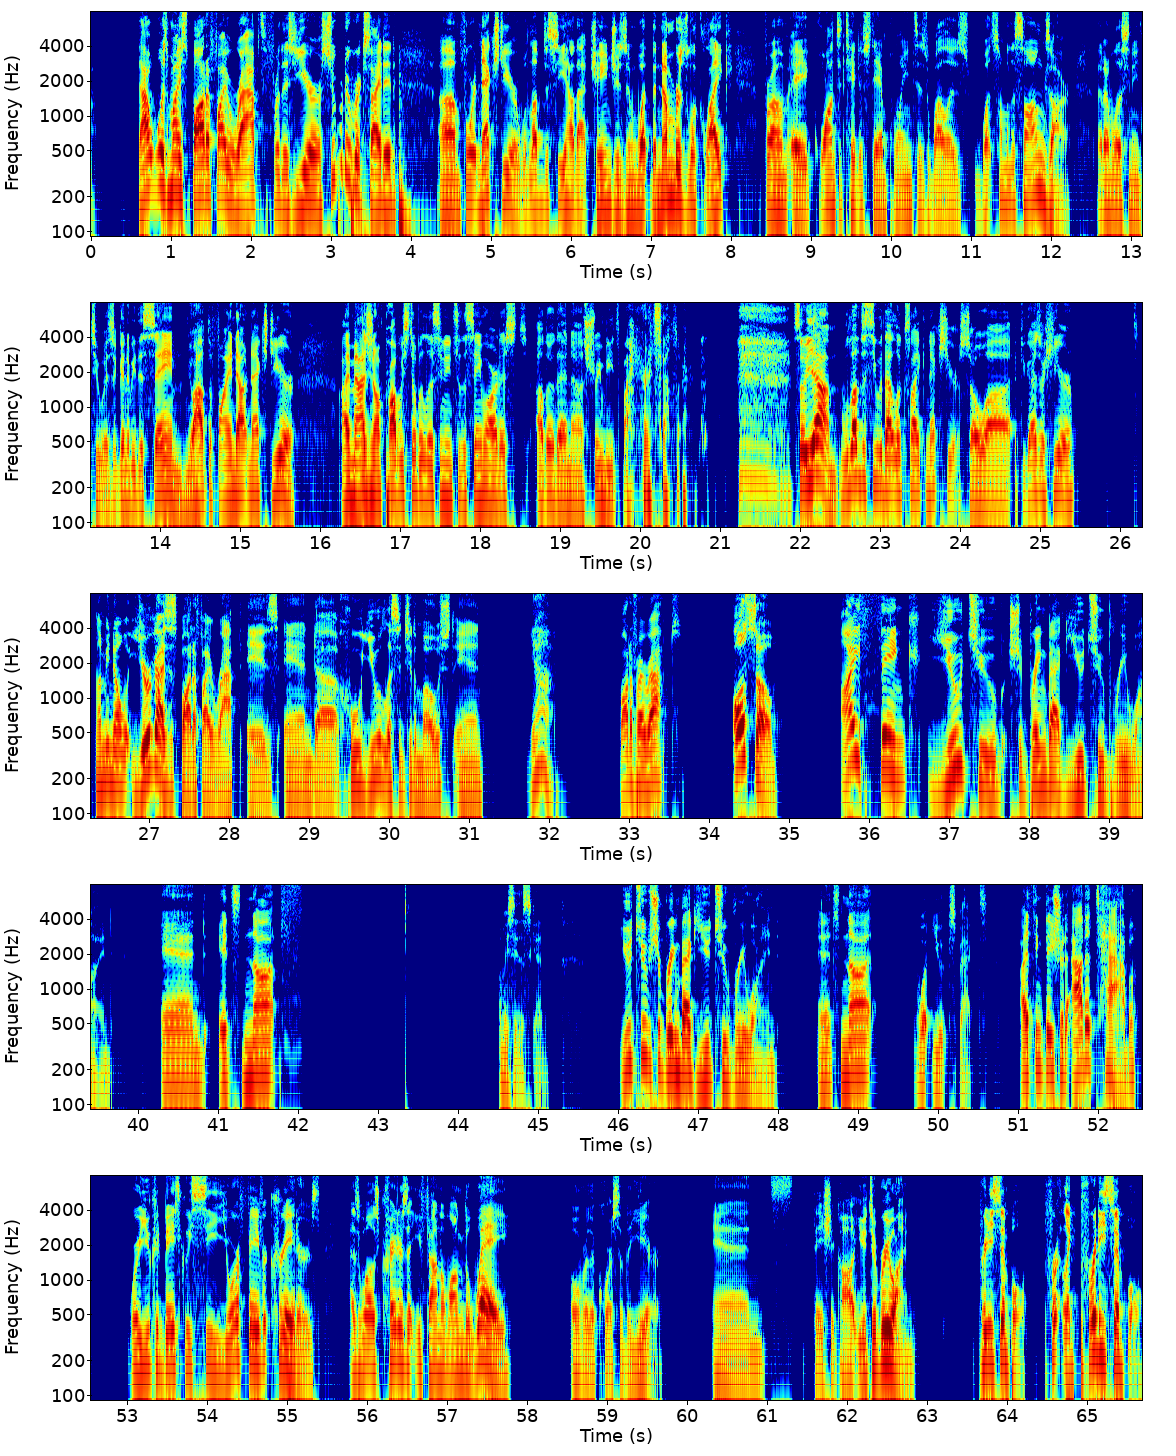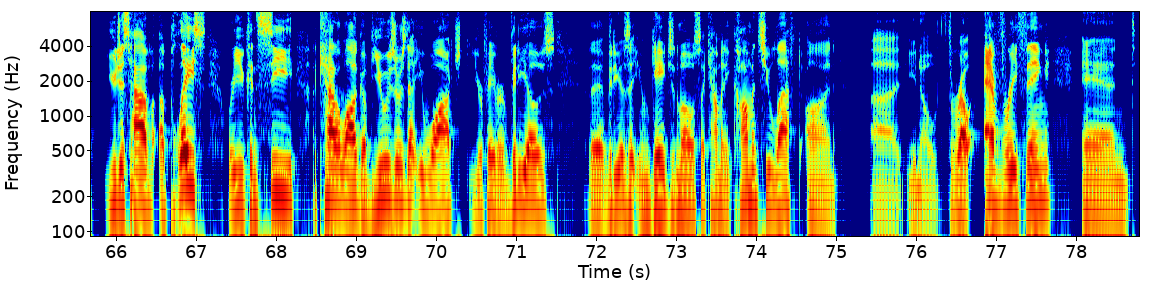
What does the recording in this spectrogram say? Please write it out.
that was my Spotify wrapped for this year. Super duper excited um, for it next year. Would love to see how that changes and what the numbers look like from a quantitative standpoint, as well as what some of the songs are that I'm listening to. Is it going to be the same? You'll have to find out next year. I imagine I'll probably still be listening to the same artists other than uh, Stream Beats by Aaron Zeller so yeah, we'll love to see what that looks like next year. So uh, if you guys are here, let me know what your guys' Spotify Wrapped is and uh, who you listen to the most. And yeah, Spotify Wrapped. Also, I think YouTube should bring back YouTube Rewind. And it's not. F- Let me say this again. YouTube should bring back YouTube Rewind. And it's not what you expect. I think they should add a tab where you could basically see your favorite creators as well as creators that you found along the way over the course of the year. And they should call it YouTube Rewind. Pretty simple. Like pretty simple. You just have a place where you can see a catalog of users that you watched, your favorite videos, the videos that you engaged the most, like how many comments you left on uh, you know, throughout everything, and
